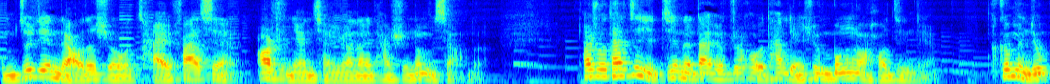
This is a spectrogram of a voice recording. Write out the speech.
我们最近聊的时候才发现，二十年前原来他是那么想的。他说他自己进了大学之后，他连续懵了好几年，根本就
